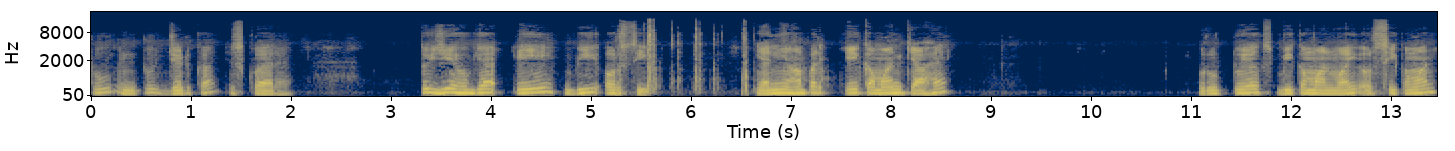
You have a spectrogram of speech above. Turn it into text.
two into Z का स्क्वायर है। तो ये हो गया ए, बी और सी। यानी यहाँ पर ए का मान क्या है? रूट टू एक्स, बी का मान वाई और सी का मान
